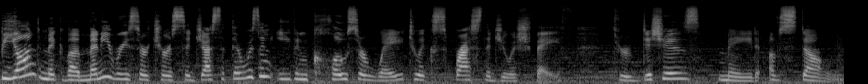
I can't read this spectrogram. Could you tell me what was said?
Beyond mikveh, many researchers suggest that there was an even closer way to express the Jewish faith through dishes made of stone.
